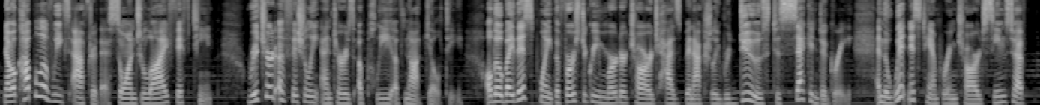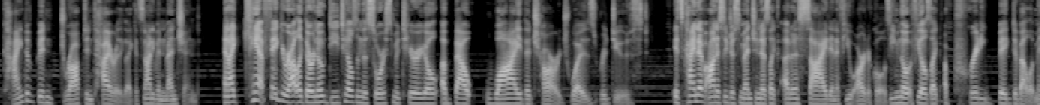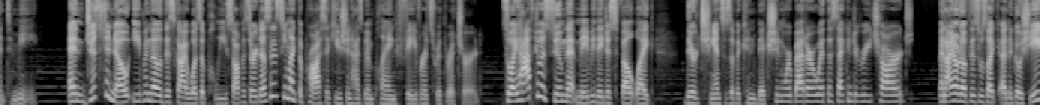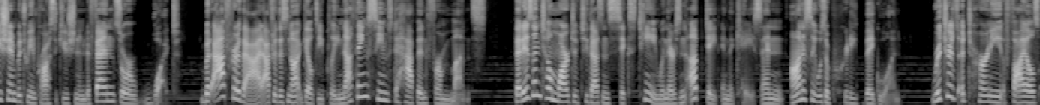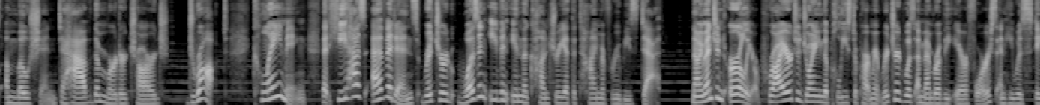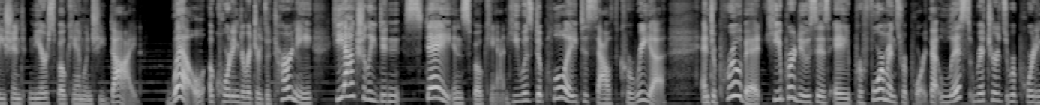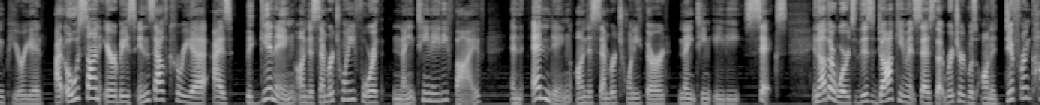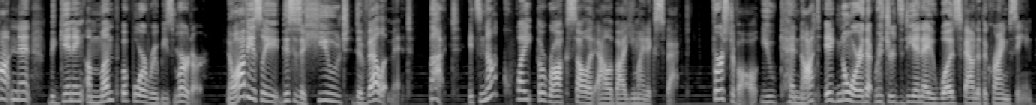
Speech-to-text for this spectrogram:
Now, a couple of weeks after this, so on July 15th, Richard officially enters a plea of not guilty. Although by this point, the first degree murder charge has been actually reduced to second degree, and the witness tampering charge seems to have kind of been dropped entirely, like it's not even mentioned. And I can't figure out, like, there are no details in the source material about why the charge was reduced. It's kind of honestly just mentioned as like an aside in a few articles, even though it feels like a pretty big development to me. And just to note, even though this guy was a police officer, it doesn't seem like the prosecution has been playing favorites with Richard. So I have to assume that maybe they just felt like their chances of a conviction were better with a second degree charge. And I don't know if this was like a negotiation between prosecution and defense or what. But after that, after this not guilty plea, nothing seems to happen for months. That is until March of 2016 when there's an update in the case, and honestly, it was a pretty big one. Richard's attorney files a motion to have the murder charge dropped, claiming that he has evidence Richard wasn't even in the country at the time of Ruby's death. Now, I mentioned earlier, prior to joining the police department, Richard was a member of the Air Force and he was stationed near Spokane when she died. Well, according to Richard's attorney, he actually didn't stay in Spokane. He was deployed to South Korea. And to prove it, he produces a performance report that lists Richard's reporting period at Osan Air Base in South Korea as beginning on December 24th, 1985 and ending on December 23rd, 1986. In other words, this document says that Richard was on a different continent beginning a month before Ruby's murder. Now, obviously, this is a huge development, but it's not quite the rock solid alibi you might expect. First of all, you cannot ignore that Richard's DNA was found at the crime scene.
